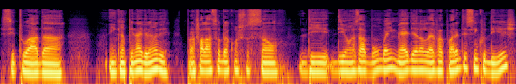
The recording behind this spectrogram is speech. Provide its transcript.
situada em Campina Grande, para falar sobre a construção de, de zabumba. Em média, ela leva 45 dias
